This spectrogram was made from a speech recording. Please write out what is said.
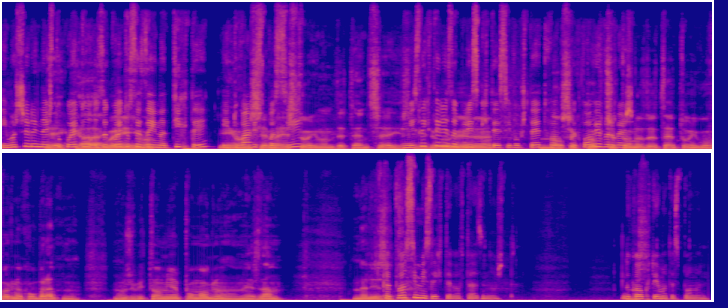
Имаше ли нещо, Е, което, как за бе, което се имам- заинатихте и имам това ви спаси? семейство, имам детенце. Мислихте ли за близките си въобще? Това, какво ви вървеше? на детето и го върнах обратно. Може би то ми е помогнало, не знам. Нали, Какво си мислихте в тази нощ? Доколкото имате спомен.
